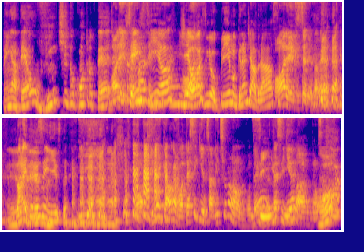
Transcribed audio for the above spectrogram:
Tem até ouvinte do Contra o Ted. Olha aí, que Sim, ó. George, meu primo, grande abraço. Olha aí pra você ver, tá vendo? Baita desenhista. E, ó, que legal, cara. Vou até seguir, não sabia disso não. Vou até, Sim, até sim. seguir lá. Não sabia.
